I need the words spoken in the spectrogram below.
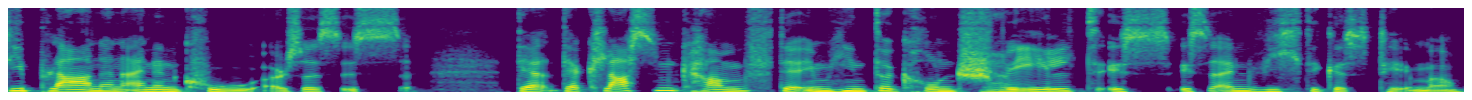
die planen einen Coup. Also es ist der, der Klassenkampf, der im Hintergrund schwelt, ist, ist ein wichtiges Thema.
